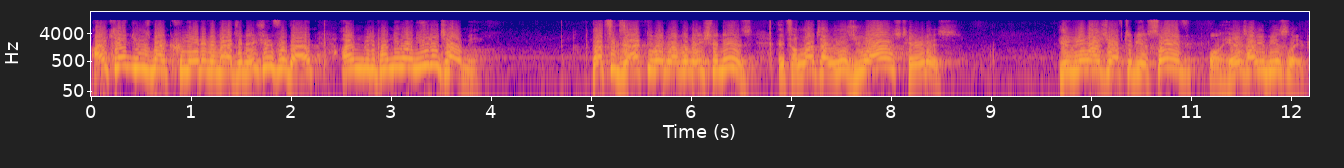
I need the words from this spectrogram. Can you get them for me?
I can't use my creative imagination for that. I'm depending on you to tell me. That's exactly what revelation is. It's Allah telling us, you asked, here it is. You realize you have to be a slave, well, here's how you be a slave.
